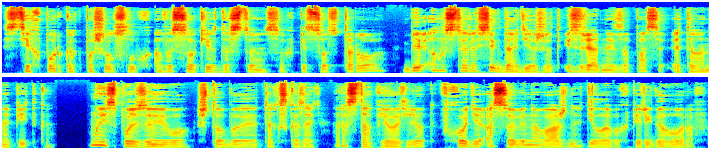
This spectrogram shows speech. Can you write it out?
С тех пор, как пошел слух о высоких достоинствах 502-го, Бель-Аустера всегда держит изрядные запасы этого напитка. Мы используем его, чтобы, так сказать, растапливать лед в ходе особенно важных деловых переговоров.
